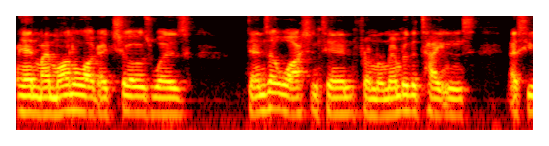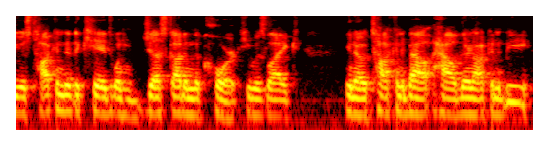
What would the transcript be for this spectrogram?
And my monologue I chose was Denzel Washington from Remember the Titans as he was talking to the kids when he just got in the court. He was like, you know, talking about how they're not going to be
